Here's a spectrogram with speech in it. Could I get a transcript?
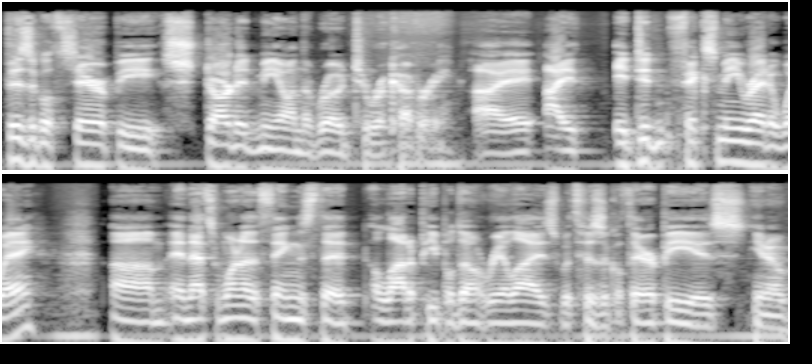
physical therapy started me on the road to recovery. I, I it didn't fix me right away, um, and that's one of the things that a lot of people don't realize with physical therapy is you know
